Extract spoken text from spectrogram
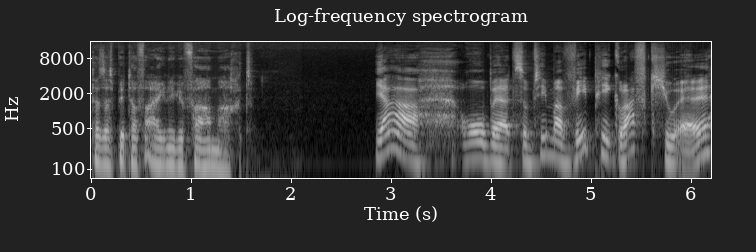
dass das bitte auf eigene Gefahr macht. Ja, Robert, zum Thema WP GraphQL,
